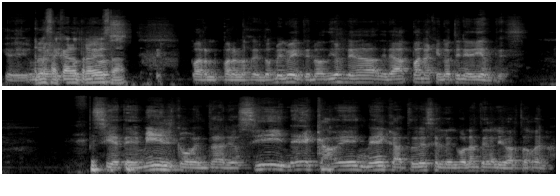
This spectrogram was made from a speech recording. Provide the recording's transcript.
Que a sacar otra vez, "Dios", Para, para los del 2020, ¿no? Dios le da, le da pana que no tiene dientes. 7000 comentarios. Sí, Neca, ven, Neca, tú eres el del volante de la libertad. Bueno,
